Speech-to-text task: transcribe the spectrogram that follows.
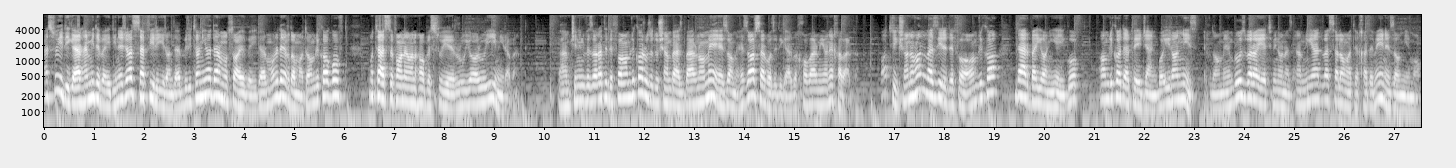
از سوی دیگر حمید بعیدی نژاد سفیر ایران در بریتانیا در مصاحبه ای در مورد اقدامات آمریکا گفت متاسفانه آنها به سوی رویارویی می روند. و همچنین وزارت دفاع آمریکا روز دوشنبه از برنامه اعزام هزار سرباز دیگر به خاورمیانه خبر داد. پاتریک شانهان وزیر دفاع آمریکا در بیانیه ای گفت آمریکا در پی جنگ با ایران نیست اقدام امروز برای اطمینان از امنیت و سلامت خدمه نظامی ما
